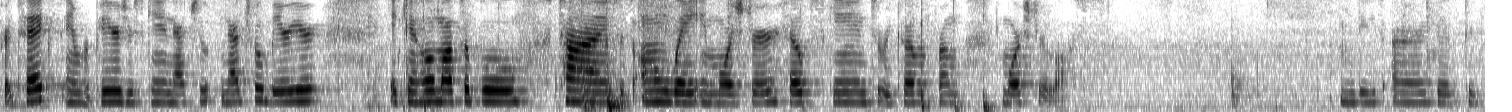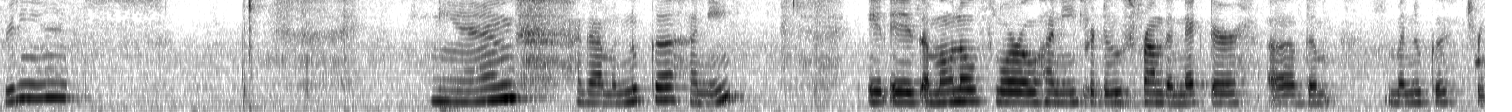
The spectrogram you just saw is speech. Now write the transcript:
protects and repairs your skin natural natural barrier. It can hold multiple times its own weight in moisture, helps skin to recover from moisture loss. And these are the ingredients. And I got Manuka honey. It is a monofloral honey produced from the nectar of the Manuka tree.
